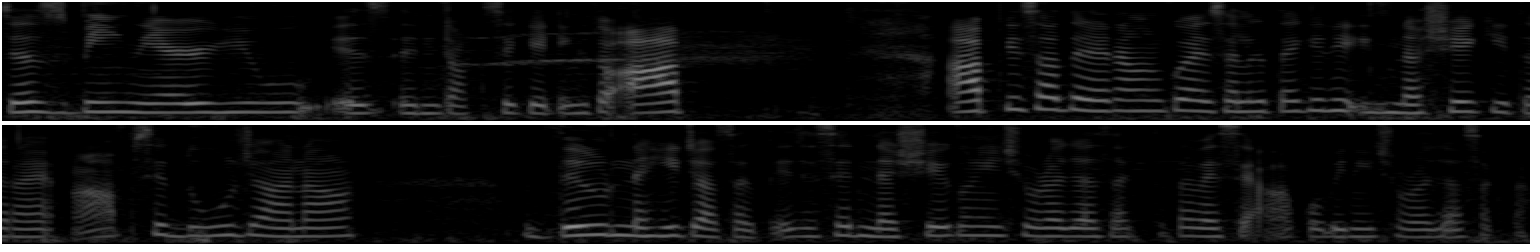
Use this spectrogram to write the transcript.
Just being near you is intoxicating. तो आप आपके साथ रहना उनको ऐसा लगता है कि नशे की तरह है। आपसे दूर जाना दूर नहीं जा सकते। जैसे नशे को नहीं छोड़ा जा सकता था वैसे आपको भी नहीं छोड़ा जा सकता।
